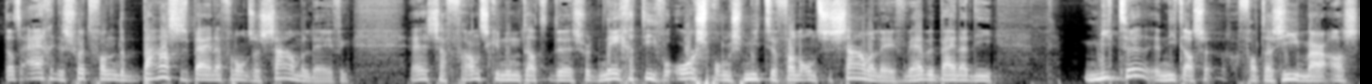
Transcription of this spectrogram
Dat is eigenlijk een soort van de basis bijna van onze samenleving. He, Safransky noemt dat de soort negatieve oorsprongsmythe van onze samenleving. We hebben bijna die mythe, niet als fantasie, maar als,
